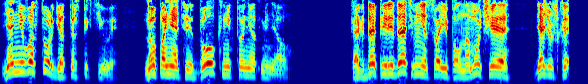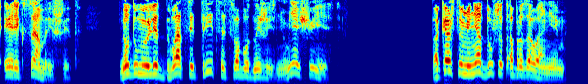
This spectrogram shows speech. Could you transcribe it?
Я не в восторге от перспективы, но понятие «долг» никто не отменял. Когда передать мне свои полномочия, Дядюшка Эрик сам решит. Но, думаю, лет 20-30 свободной жизни у меня еще есть. Пока что меня душат образованием.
